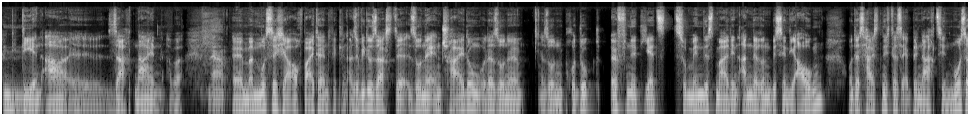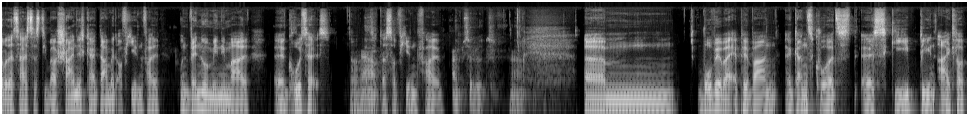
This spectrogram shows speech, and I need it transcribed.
mhm. die DNA äh, sagt nein. Aber ja. äh, man muss sich ja auch weiterentwickeln. Also wie du sagst, äh, so eine Entscheidung oder so, eine, so ein Produkt öffnet jetzt zumindest mal den anderen ein bisschen die Augen. Und das heißt nicht, dass Apple nachziehen muss, aber das heißt, dass die Wahrscheinlichkeit damit auf jeden Fall und wenn nur minimal äh, größer ist. Ja, also das auf jeden Fall. Absolut. Ähm, wo wir bei Apple waren, äh, ganz kurz, es gibt den iCloud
